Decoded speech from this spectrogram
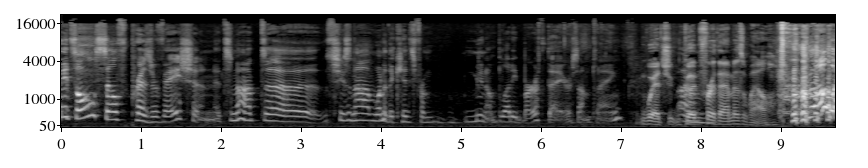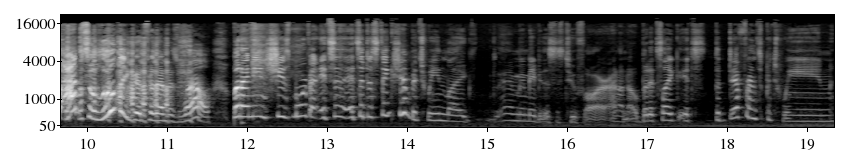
It's all self-preservation. It's not. Uh, she's not one of the kids from, you know, Bloody Birthday or something. Which good for them as well. oh, absolutely good for them as well. But I mean, she's more of a. It's a. It's a distinction between like. I mean, maybe this is too far. I don't know, but it's like it's the difference between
